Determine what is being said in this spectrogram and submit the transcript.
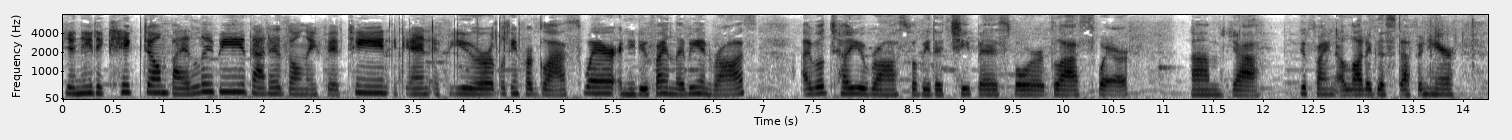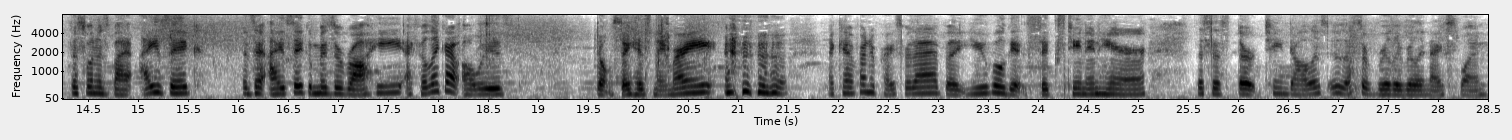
you need a cake dome by Libbey that is only 15 again if you're looking for glassware and you do find Libbey and ross i will tell you ross will be the cheapest for glassware. Um yeah you find a lot of good stuff in here. This one is by isaac is it isaac mizrahi i feel like i always don't say his name right i can't find a price for that but you will get 16 in here this is $13. Ooh, that's a really, really nice one.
